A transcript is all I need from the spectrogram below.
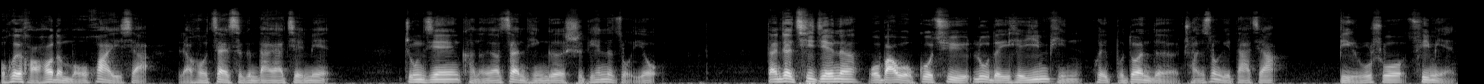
我会好好的谋划一下。然后再次跟大家见面，中间可能要暂停个十天的左右，但这期间呢，我把我过去录的一些音频会不断的传送给大家，比如说催眠。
